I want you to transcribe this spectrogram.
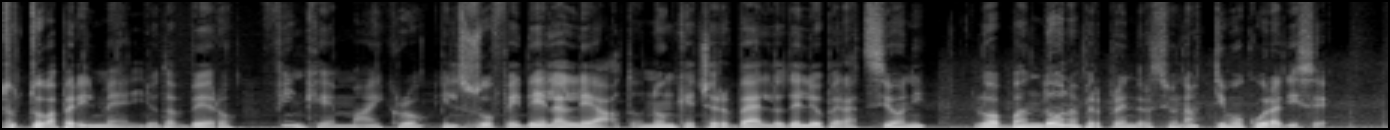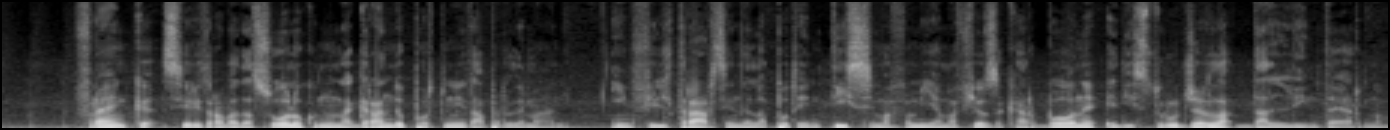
Tutto va per il meglio, davvero, finché Micro, il suo fedele alleato, nonché cervello delle operazioni, lo abbandona per prendersi un attimo cura di sé. Frank si ritrova da solo con una grande opportunità per le mani infiltrarsi nella potentissima famiglia mafiosa Carbone e distruggerla dall'interno.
